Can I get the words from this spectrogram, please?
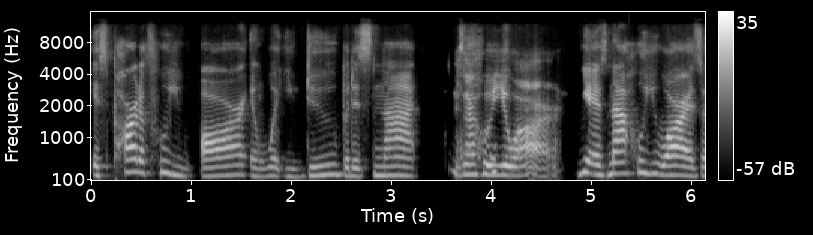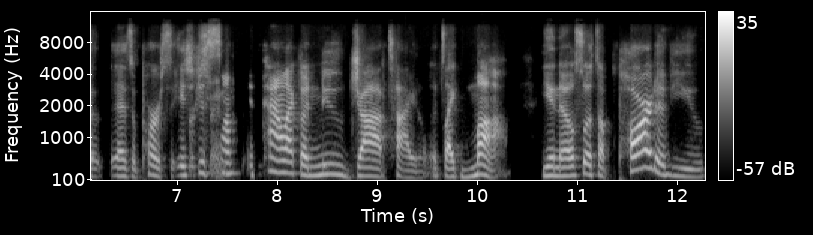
it's part of who you are and what you do, but it's not It's not who you are. yeah, it's not who you are as a as a person. It's just something it's kind of like a new job title. It's like mom, you know. So it's a part of you,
